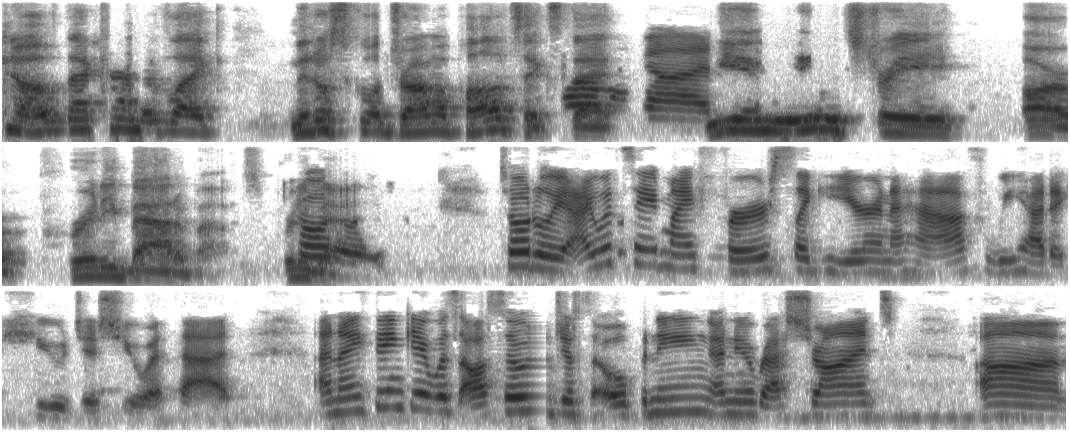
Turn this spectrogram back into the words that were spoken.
You know, that kind of like middle school drama politics oh, that oh we in the industry are pretty bad about. Pretty totally. bad totally. I would say my first like year and a half, we had a huge issue with that, and I think it was also just opening a new restaurant. Um,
